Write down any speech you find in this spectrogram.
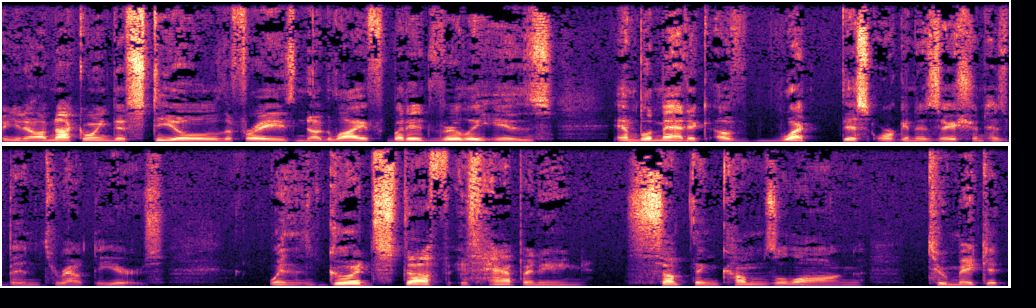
you know, I'm not going to steal the phrase "Nug Life," but it really is emblematic of what this organization has been throughout the years. When good stuff is happening, something comes along to make it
